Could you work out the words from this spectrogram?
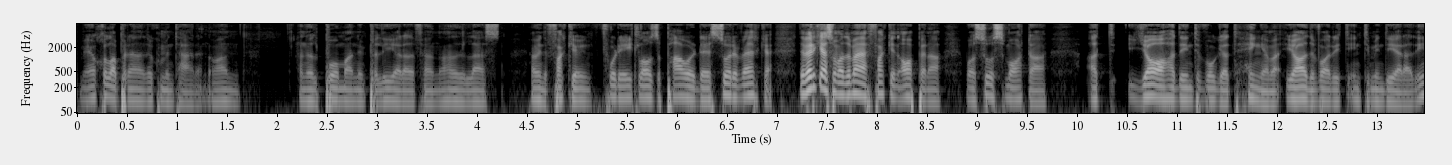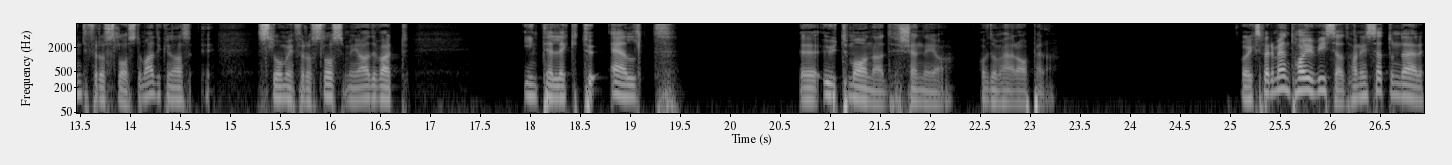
Men jag kollade på den här dokumentären och han, han höll på att manipulera för han hade läst jag vet inte, fucking 48 laws of power, det är så det verkar. Det verkar som att de här fucking aporna var så smarta att jag hade inte vågat hänga med. Jag hade varit intimiderad. Inte för att slåss, de hade kunnat slå mig för att slåss men jag hade varit intellektuellt eh, utmanad känner jag av de här aporna. Och experiment har ju visat, har ni sett de där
